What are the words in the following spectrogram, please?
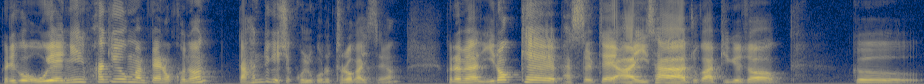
그리고 오행이 화기운만 빼놓고는 다 한두 개씩 골고루 들어가 있어요. 그러면 이렇게 봤을 때, 아, 이 사주가 비교적 그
